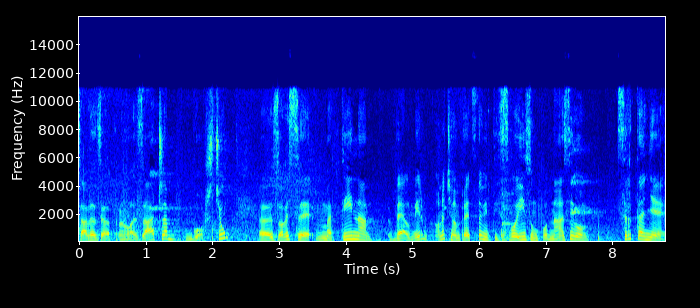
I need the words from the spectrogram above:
Saveza pronalazača gošću. E, zove se Martina Velmir. Ona će vam predstaviti svoj izum pod nazivom Crtanje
